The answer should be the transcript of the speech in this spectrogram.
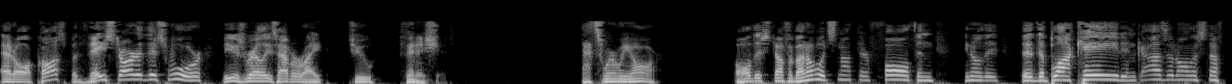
at all costs, but they started this war. The Israelis have a right to finish it. That's where we are. All this stuff about, oh, it's not their fault and, you know, the, the, the blockade in Gaza and all this stuff.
